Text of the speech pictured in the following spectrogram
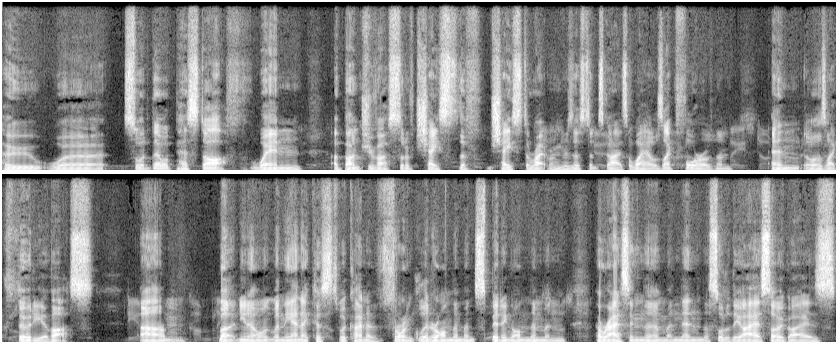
who were sort of they were pissed off when a bunch of us sort of chased the chased the right wing resistance guys away. It was like four of them, and it was like thirty of us. Um, but you know when, the anarchists were kind of throwing glitter on them and spitting on them and harassing them, and then the sort of the ISO guys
